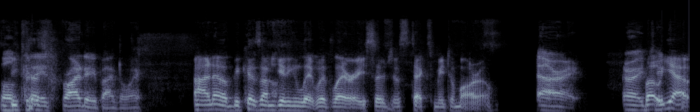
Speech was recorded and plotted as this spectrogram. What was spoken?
Well, because- today's Friday, by the way. I know because I'm getting lit with Larry. So just text me tomorrow. All right. All right. But JP, yeah,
